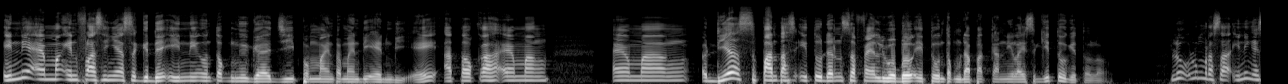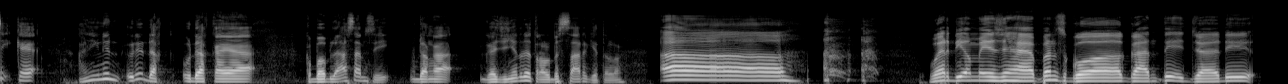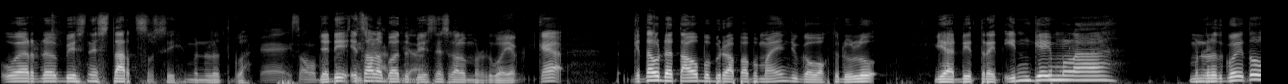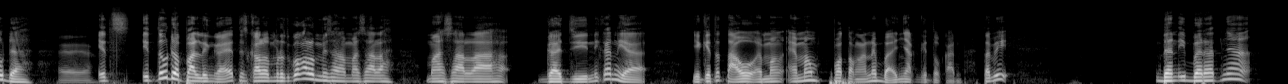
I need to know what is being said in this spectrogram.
ini emang inflasinya segede ini untuk ngegaji pemain-pemain di NBA ataukah emang emang dia sepantas itu dan se-valuable itu untuk mendapatkan nilai segitu gitu loh. Lu lu merasa ini gak sih kayak anjing ini ini udah udah kayak kebablasan sih. Udah nggak gajinya tuh udah terlalu besar gitu loh. Eh Where the amazing happens gua ganti jadi where the business starts sih menurut gua. Oke, it's all about Jadi it's all kan, about the ya. business kalau menurut gua ya. Kayak kita udah tahu beberapa pemain juga waktu dulu ya di trade in game lah. Menurut gue itu udah Iya, iya. it's itu udah paling gak etis. Kalau menurut gua kalau misalnya masalah masalah gaji ini kan ya ya kita tahu emang emang potongannya banyak gitu kan. Tapi dan ibaratnya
